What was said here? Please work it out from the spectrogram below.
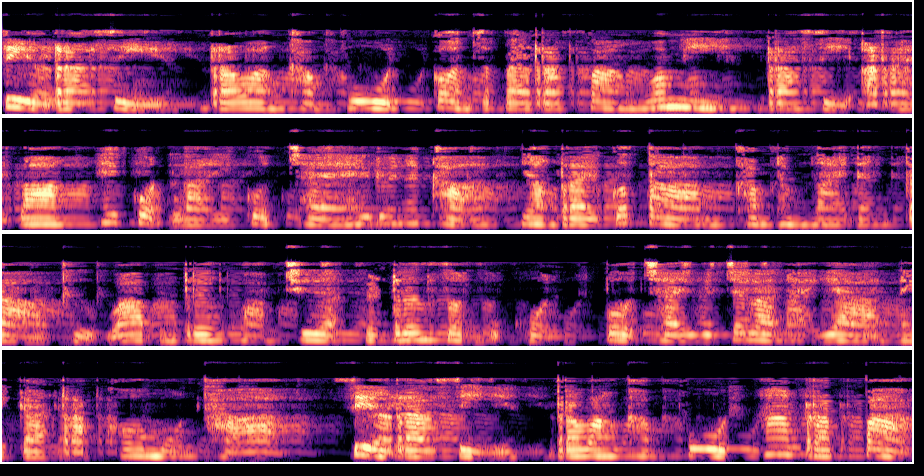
สี่ราศีระวังคำพูดก่อนจะไปรับฟังว่ามีราศีอะไรบ้าง ให้กดไลค์กดแชร์ให้ด้วยนะคะ อย่างไรก็ตามคำทำนายดังกล่าว ถือว่าเป็นเรื่องความเชื่อเป็นเรื่องส่วนบุคคล โปรดใช้วิจารณญาณในการรับข้อมูลค่ะ เสี่ราศีระวังคำพูด ห้ามรับปาก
